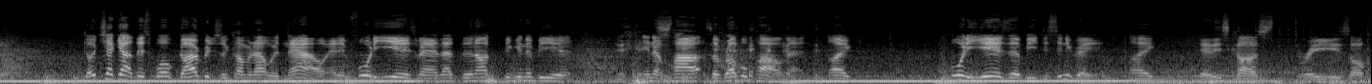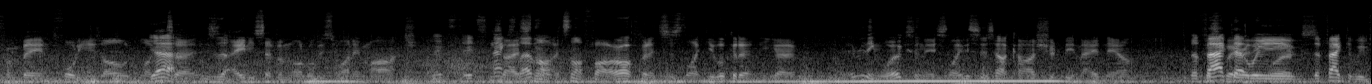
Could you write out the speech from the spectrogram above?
yeah. go check out this woke garbage they're coming out with now, and in 40 years, man, that they're not they're gonna be in a pile, the rubble pile, man. Like 40 years, they'll be disintegrated. Like Yeah, this car's three years off from being 40 years old. Like Yeah. it's a, this is an 87 model. This one in March. it's it's next so it's level. not it's not far off, and it's just like you look at it and you go, everything works in this. Like this is how cars should be made now. the fact that we works. the fact that we've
